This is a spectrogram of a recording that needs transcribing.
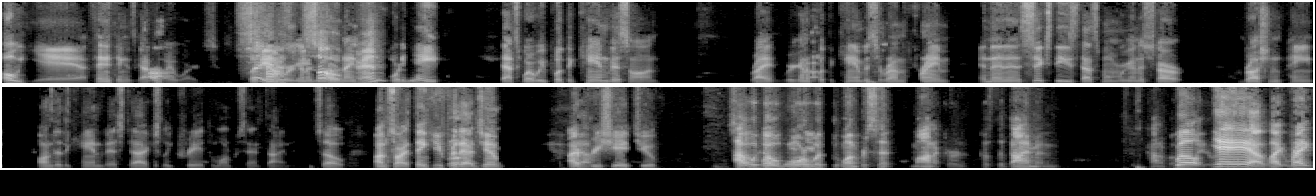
Oh yeah, if anything, it's got Oh. way worse. But then we're going to so, go to man. 1948. That's where we put the canvas on, right? We're going to put the canvas around the frame, and then in the 60s, that's when we're going to start brushing paint onto the canvas to actually create the one percent diamond. So I'm sorry. Thank you for Well, that, Jim. I yeah. appreciate you. I would go more you- with the one percent moniker because the diamond is kind of a Well, yeah, yeah, yeah. Like right.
